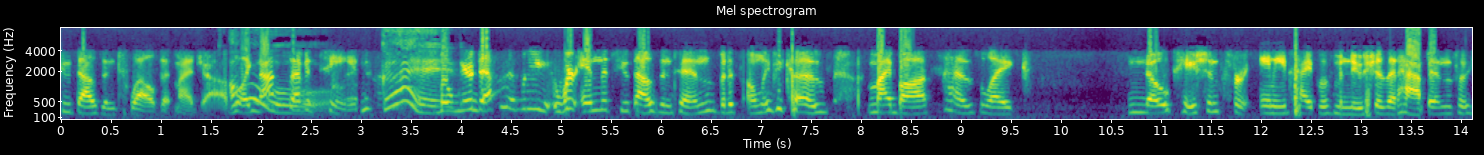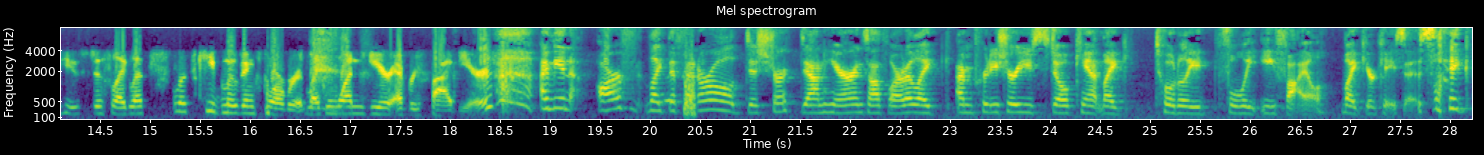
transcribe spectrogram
2012 at my job. Like Oh. not 17. good But we're definitely we're in the 2010s, but it's only because my boss has like no patience for any type of minutia that happens. So he's just like, let's let's keep moving forward, like one year every five years. I mean, our like the federal district down here in South Florida, like I'm pretty sure you still can't like totally fully e-file like your cases. Like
